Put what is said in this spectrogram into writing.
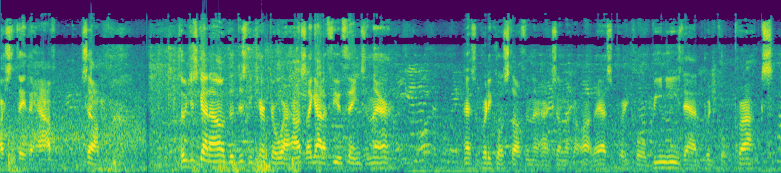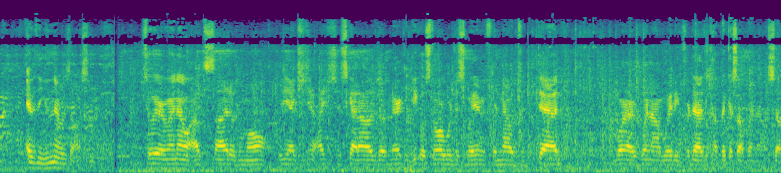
I should say they have. So, so we just got out of the Disney character warehouse. I got a few things in there. They have some pretty cool stuff in there. Actually, I'm not gonna lie. They had some pretty cool beanies. They had pretty cool Crocs. Everything in there was awesome. So we are right now outside of the mall. We actually, I just got out of the American Eagle store. We're just waiting for now to Dad. We're, we're not waiting for Dad to come pick us up right now. So,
